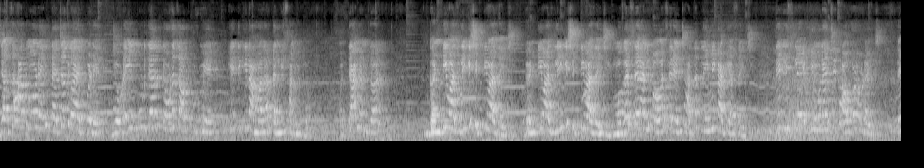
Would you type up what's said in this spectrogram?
ज्याचा हात मोडेल त्याच्याच गळ्यात पडेल जेवढे इनपुट द्याल तेवढंच आउटपुट मिळेल हे देखील आम्हाला त्यांनी सांगितलं. त्यानंतर घंटी वाजली की शिट्टी वाजायची. घंटी वाजली की शिट्टी वाजायची. मगर सर आणि पवार सर यांच्या हातात नेहमी काठी असायची. ते दिसले की मुलांची धावपळ उडायची ते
